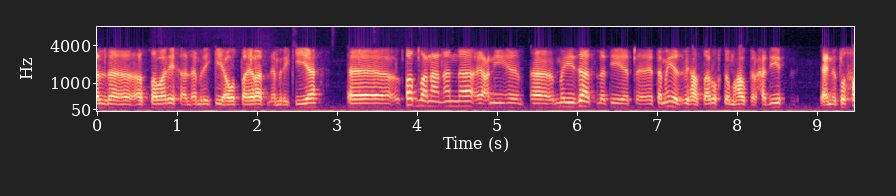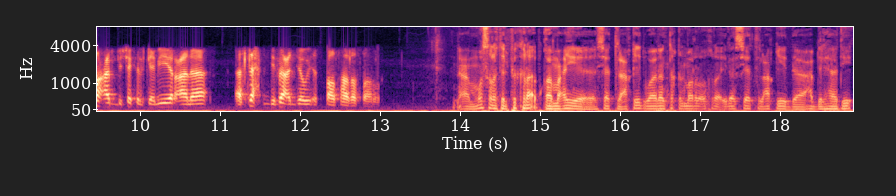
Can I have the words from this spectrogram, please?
الصواريخ الأمريكية أو الطائرات الأمريكية. فضلا عن أن يعني ميزات التي يتميز بها صاروخ تومهاوك الحديث يعني تصعب بشكل كبير على أسلحة الدفاع الجوي إسقاط هذا الصاروخ. نعم وصلت الفكرة. أبقى معي سيادة العقيد وننتقل مرة أخرى إلى سيادة العقيد عبد الهادي.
